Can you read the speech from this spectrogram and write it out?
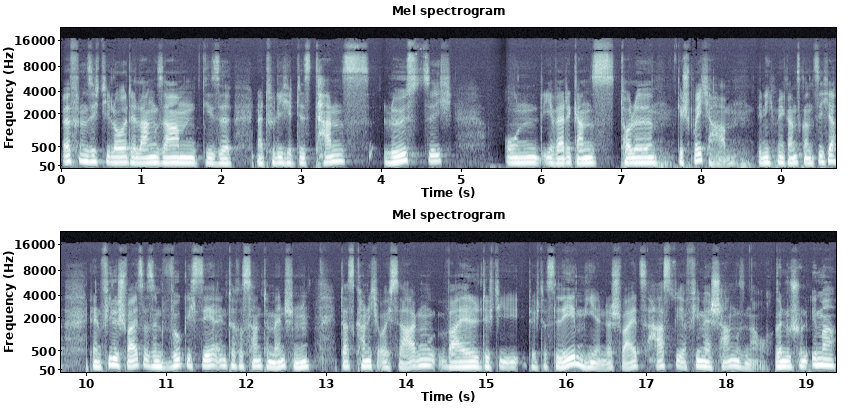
öffnen sich die Leute langsam, diese natürliche Distanz löst sich und ihr werdet ganz tolle Gespräche haben bin ich mir ganz, ganz sicher. Denn viele Schweizer sind wirklich sehr interessante Menschen. Das kann ich euch sagen, weil durch, die, durch das Leben hier in der Schweiz hast du ja viel mehr Chancen auch. Wenn du schon immer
